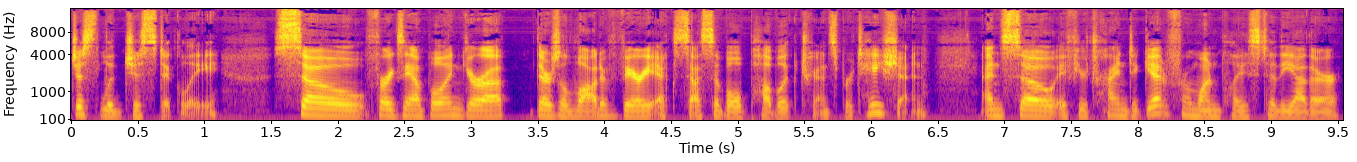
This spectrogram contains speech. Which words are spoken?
just logistically. So, for example, in Europe, there's a lot of very accessible public transportation. And so, if you're trying to get from one place to the other,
